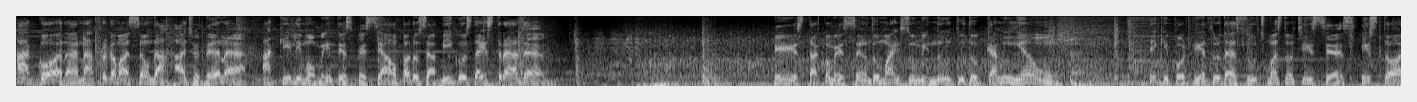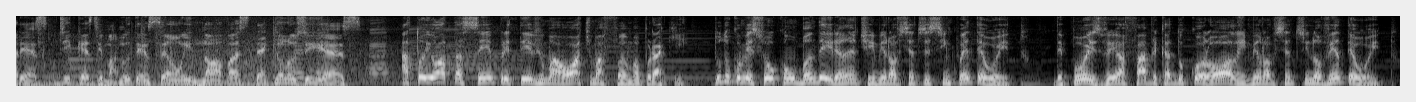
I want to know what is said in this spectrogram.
Agora, na programação da Rádio Dana, aquele momento especial para os amigos da estrada. Está começando mais um Minuto do Caminhão. Fique por dentro das últimas notícias, histórias, dicas de manutenção e novas tecnologias. A Toyota sempre teve uma ótima fama por aqui. Tudo começou com o Bandeirante em 1958. Depois veio a fábrica do Corolla em 1998.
